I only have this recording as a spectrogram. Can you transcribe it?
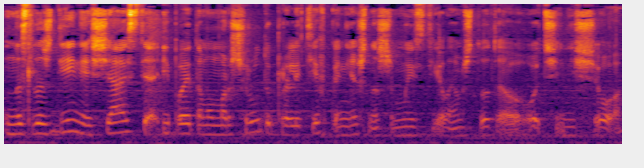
наслаждение, счастье, и по этому маршруту, пролетев, конечно же, мы сделаем что-то очень еще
